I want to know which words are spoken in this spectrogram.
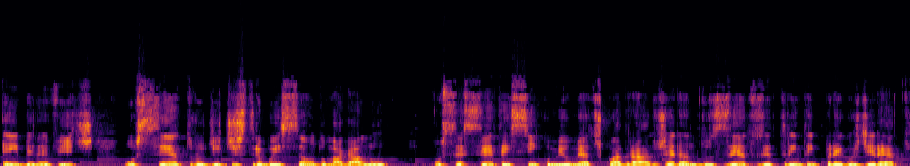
em Benevite, o centro de distribuição do Magalu, com 65 mil metros quadrados, gerando 230 empregos diretos.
